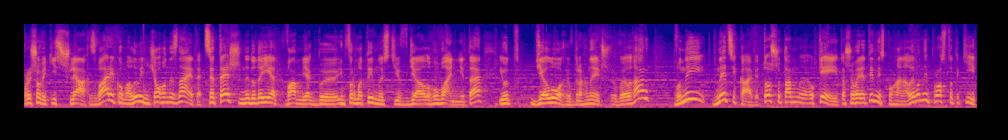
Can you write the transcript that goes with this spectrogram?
пройшов якийсь шлях з варіком, але ви нічого не знаєте. Це теж не додає вам якби інформативності в діалогуванні. Та і от діалоги в Dragon Age Veilguard вони не цікаві. То, що там е, окей, то, що варіативність погана, але вони просто такі.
